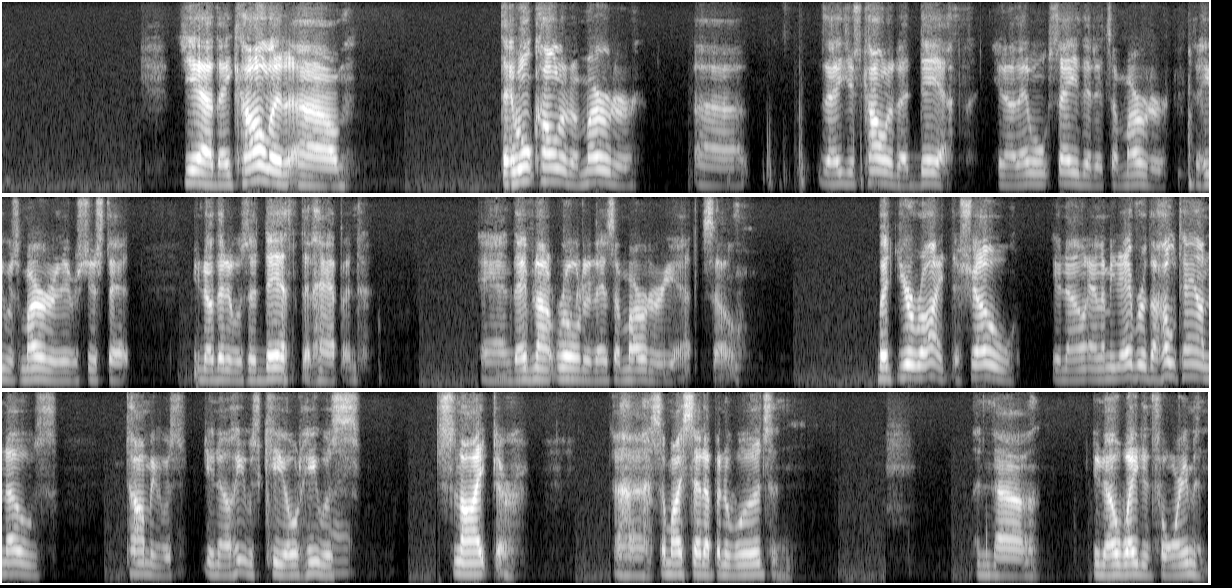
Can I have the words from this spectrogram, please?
Yeah, they call it. Um, they won't call it a murder. Uh, they just call it a death. You know, they won't say that it's a murder. That he was murdered. It was just that, you know, that it was a death that happened, and they've not ruled it as a murder yet. So, but you're right. The show, you know, and I mean, ever the whole town knows Tommy was, you know, he was killed. He was sniped or uh, somebody set up in the woods and and uh, you know waited for him and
